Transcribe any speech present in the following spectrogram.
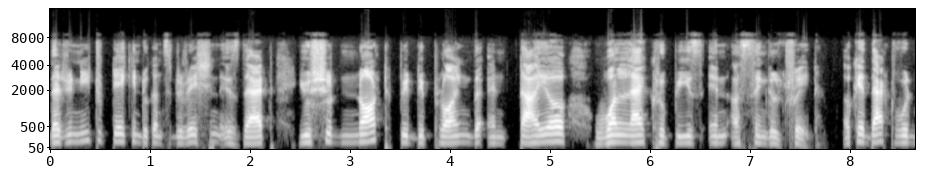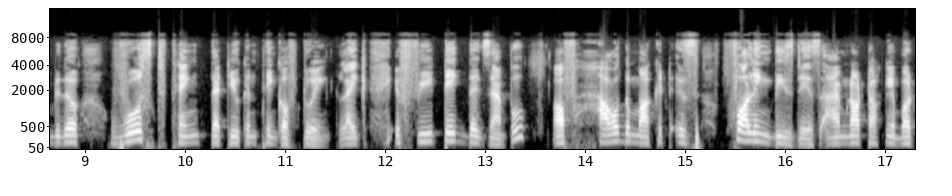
that you need to take into consideration is that you should not be deploying the entire 1 lakh rupees in a single trade okay that would be the worst thing that you can think of doing. Like if we take the example of how the market is falling these days i'm not talking about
